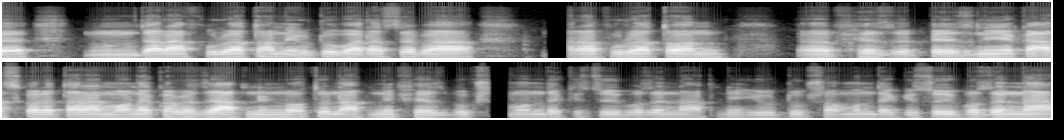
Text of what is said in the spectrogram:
যারা পুরাতন ইউটিউবার আছে বা যারা পুরাতন পেজ নিয়ে কাজ করে তারা মনে করবে যে আপনি নতুন, আপনি ফেসবুক সম্বন্ধে কিছুই বোঝেন না, আপনি ইউটিউব সম্বন্ধে কিছুই বোঝেন না।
